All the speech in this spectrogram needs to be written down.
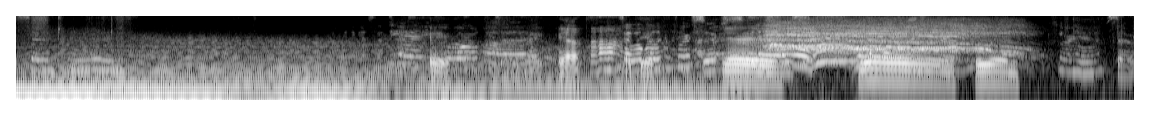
Seven twenty-one. Hey. Yeah. Is that what we're looking for? Six. Yay. Yay. We win. So,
